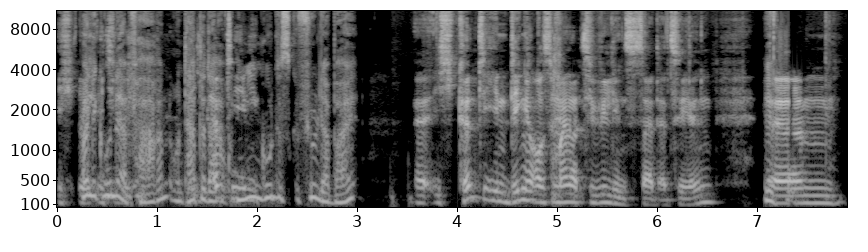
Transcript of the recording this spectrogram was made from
Ich, Völlig ich, unerfahren und hatte da auch nie ein gutes Gefühl dabei. Äh, ich könnte Ihnen Dinge aus meiner Zivildienstzeit erzählen, ja. ähm,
